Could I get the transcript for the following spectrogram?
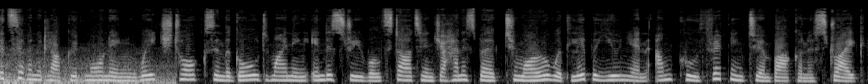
It's 7 o'clock. Good morning. Wage talks in the gold mining industry will start in Johannesburg tomorrow with labor union AMCU threatening to embark on a strike.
